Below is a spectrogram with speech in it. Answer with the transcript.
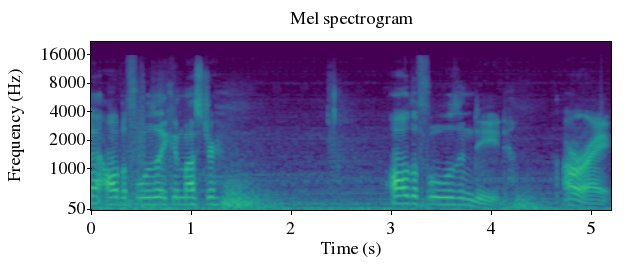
That all the fools they can muster? All the fools indeed. Alright.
